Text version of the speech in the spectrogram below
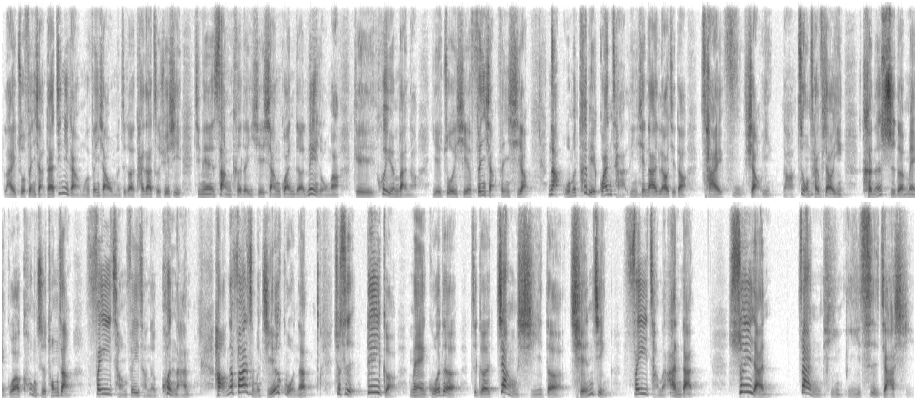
来做分享。大家今天感我们会分享我们这个台大哲学系今天上课的一些相关的内容啊，给会员版呢也做一些分享分析啊。那我们特别观察，领先大家了解到财富效应啊，这种财富效应可能使得美国控制通胀非常非常的困难。好，那发生什么结果呢？就是第一个，美国的这个降息。息的前景非常的暗淡，虽然暂停一次加息，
